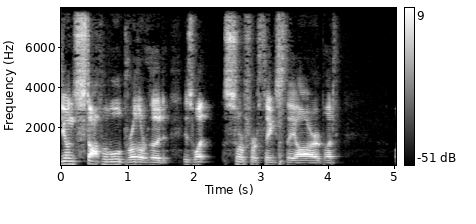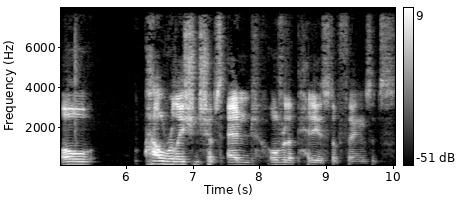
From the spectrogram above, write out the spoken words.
The unstoppable brotherhood is what Surfer thinks they are, but oh, how relationships end over the pettiest of things. It's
